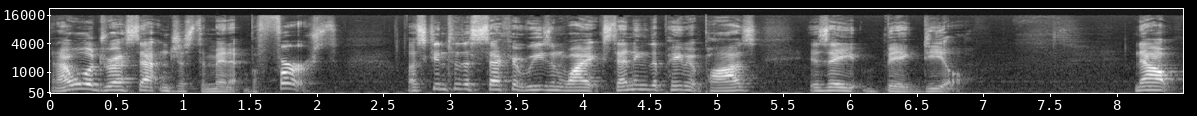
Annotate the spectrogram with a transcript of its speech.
And I will address that in just a minute. But first, Let's get into the second reason why extending the payment pause is a big deal. Now,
